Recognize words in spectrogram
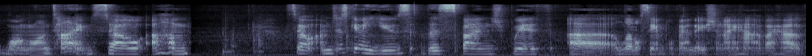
long, long time. So, um, so I'm just going to use this sponge with uh, a little sample foundation I have. I have,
